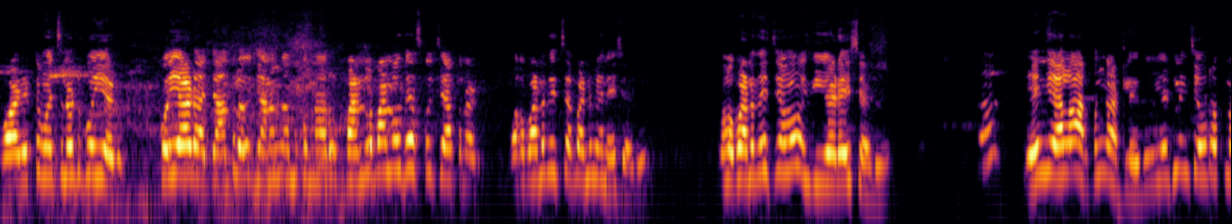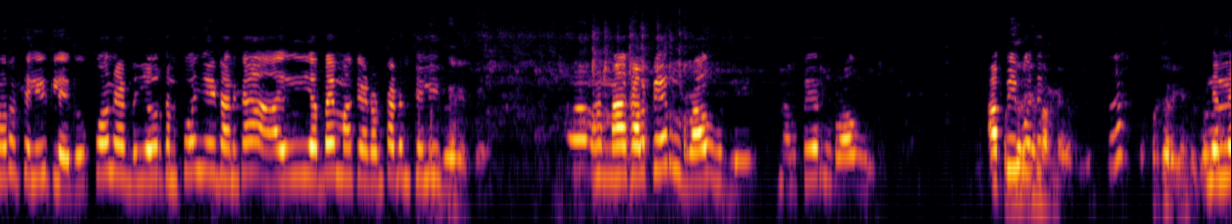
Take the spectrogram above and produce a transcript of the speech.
వాడు ఇట్టం వచ్చినట్టు పోయాడు. పోయాడు ఆ జాంతలో జనం కమ్ముకున్నారు బండ్ల బండ్లు తీసుకొచ్చేస్తున్నాడు ఒక బండ తెచ్చా బండి మీద వేసాడు. ఒక బండ తెచ్చామో ఈగడేసాడు ఆ? ఏం చేయాలో అర్థం కావట్లేదు. ఎటు నుంచి ఎవరు వస్తున్నారో తెలియట్లేదు. ఫోన్ ఎవరికైనా ఫోన్ చేయడానిక? ఈ అబ్బాయి మాకు ఏడు ఉంటాడని తెలియదు నాకు వాళ్ళ పేర్లు రావు ఉడ్లి నాకు పేర్లు రావు. జరిగింది నిన్న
